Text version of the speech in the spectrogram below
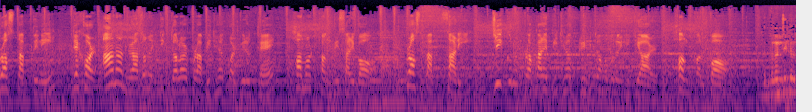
প্ৰস্তাৱ তিনি দেশৰ আন আন ৰাজনৈতিক দলৰ পৰা বিধেয়কৰ বিৰুদ্ধে সমৰ্থন বিচাৰিব। প্ৰস্তাৱ চাৰি যিকোনো প্ৰকাৰে বিধেয়ক গৃহীত হ'বলৈ নিদিয়াৰ সংকল্প The political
